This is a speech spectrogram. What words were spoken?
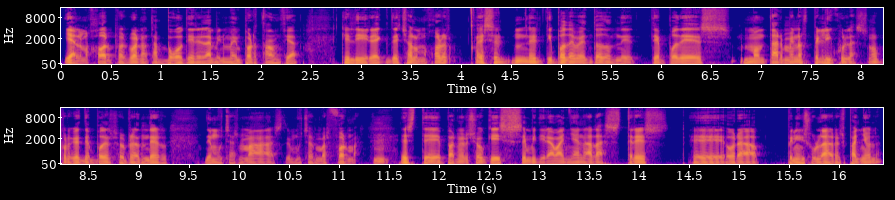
Y a lo mejor, pues bueno, tampoco tiene la misma importancia que el Direct. De hecho, a lo mejor es el, el tipo de evento donde te puedes montar menos películas, ¿no? Porque te pueden sorprender de muchas más, de muchas más formas. Mm. Este Partner Showcase se emitirá mañana a las 3 eh, hora peninsular española.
